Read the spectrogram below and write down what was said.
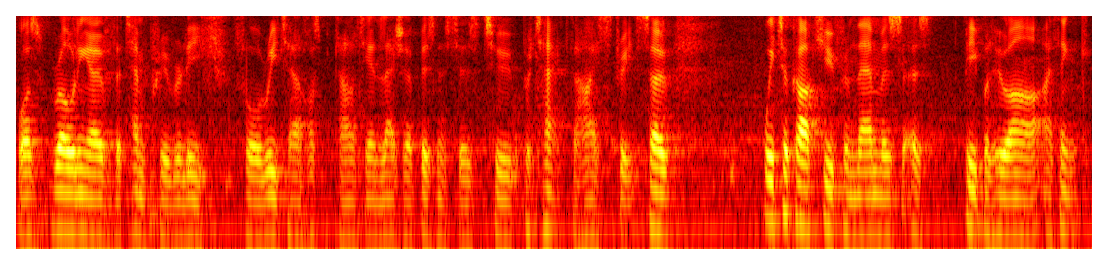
was rolling over the temporary relief for retail, hospitality and leisure businesses to protect the high street. So we took our cue from them as, as people who are, I think,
